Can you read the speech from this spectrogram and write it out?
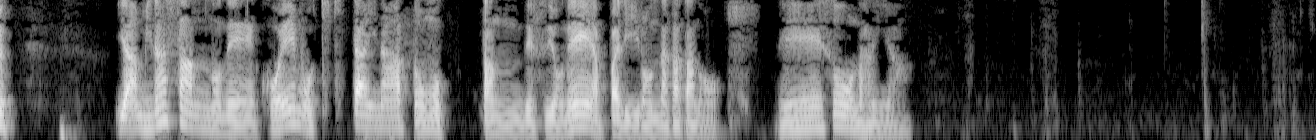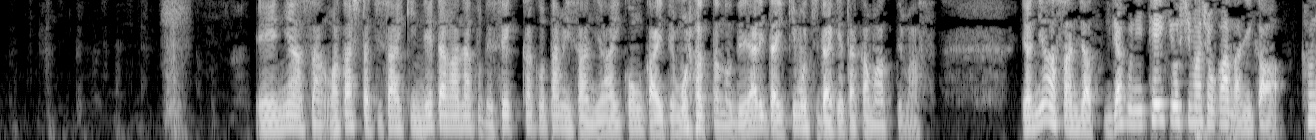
いや、皆さんのね、声も聞きたいなと思ったんですよね。やっぱりいろんな方の。ねえ、そうなんや。えー、にゃーさん、私たち最近ネタがなくて、せっかくタミさんにアイコン書いてもらったので、やりたい気持ちだけ高まってます。いや、にゃーさん、じゃ逆に提供しましょうか？何か。考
